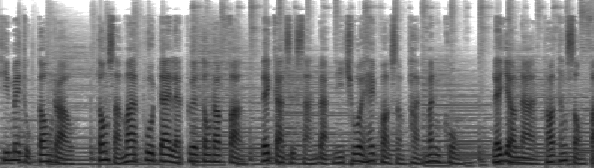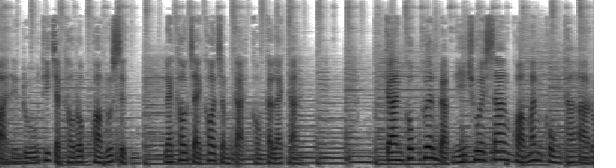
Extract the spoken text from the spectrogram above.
ที่ไม่ถูกต้องเราต้องสามารถพูดได้และเพื่อนต้องรับฟัง ได้การสื่อสารแบบนี้ช่วยให้ความสัมพันธ์มั่นคง และยาวนานเพราะทั้งสองฝ่ายเรียนรู้ที่จะเคารพความรู้สึก และเข้าใจข้อจำกัดของกันและกัน การคบเพื่อนแบบนี้ช่วยสร้างความมั่นคงทางอาร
